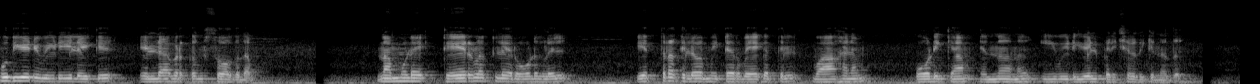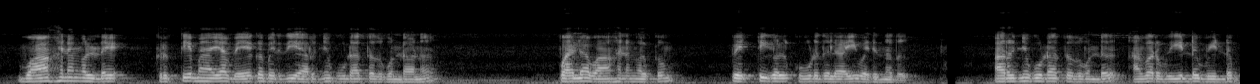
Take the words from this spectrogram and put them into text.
പുതിയൊരു വീഡിയോയിലേക്ക് എല്ലാവർക്കും സ്വാഗതം. നമ്മുടെ കേരളത്തിലെ റോഡുകളിൽ എത്ര കിലോമീറ്റർ വേഗത്തിൽ വാഹനം ഓടിക്കാം എന്നാണ് ഈ വീഡിയോയിൽ പരിശോധിക്കുന്നത്. വാഹനങ്ങളുടെ കൃത്യമായ വേഗപരിധി അറിഞ്ഞുകൂടാത്തത് കൊണ്ടാണ് പല വാഹനങ്ങൾക്കും പെറ്റികൾ കൂടുതലായി വരുന്നത്. അറിഞ്ഞുകൂടാത്തതുകൊണ്ട് അവർ വീണ്ടും വീണ്ടും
